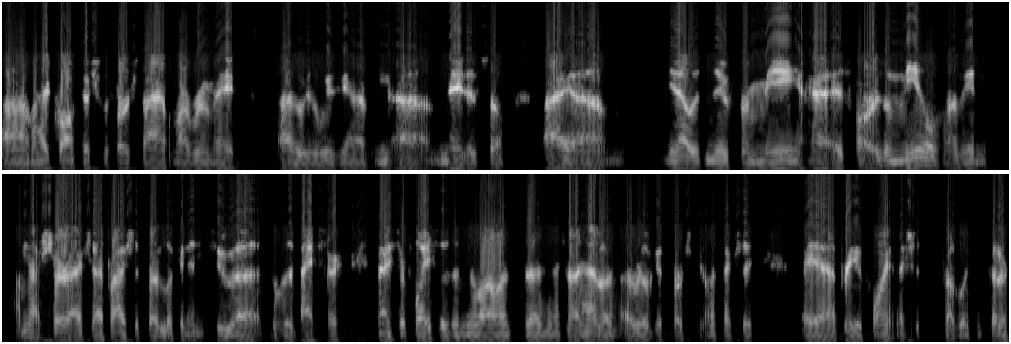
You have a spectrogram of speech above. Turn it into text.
Um, I had crawfish for the first time with my roommate, uh, who was Louisiana uh, native. So I, um, you know, it was new for me. As far as a meal, I mean, I'm not sure. Actually, I probably should start looking into uh, some of the nicer, nicer places in New Orleans to try to have a, a real good first meal. That's actually a uh, pretty good point. I should probably consider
